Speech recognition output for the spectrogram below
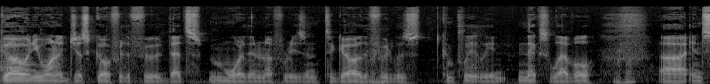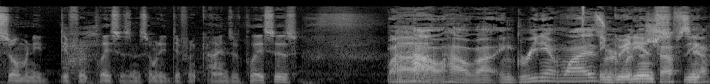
go and you want to just go for the food, that's more than enough reason to go. The food was completely next level uh, in so many different places and so many different kinds of places. Well, how how uh, ingredient wise? ingredients, or the chefs, the, yeah.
